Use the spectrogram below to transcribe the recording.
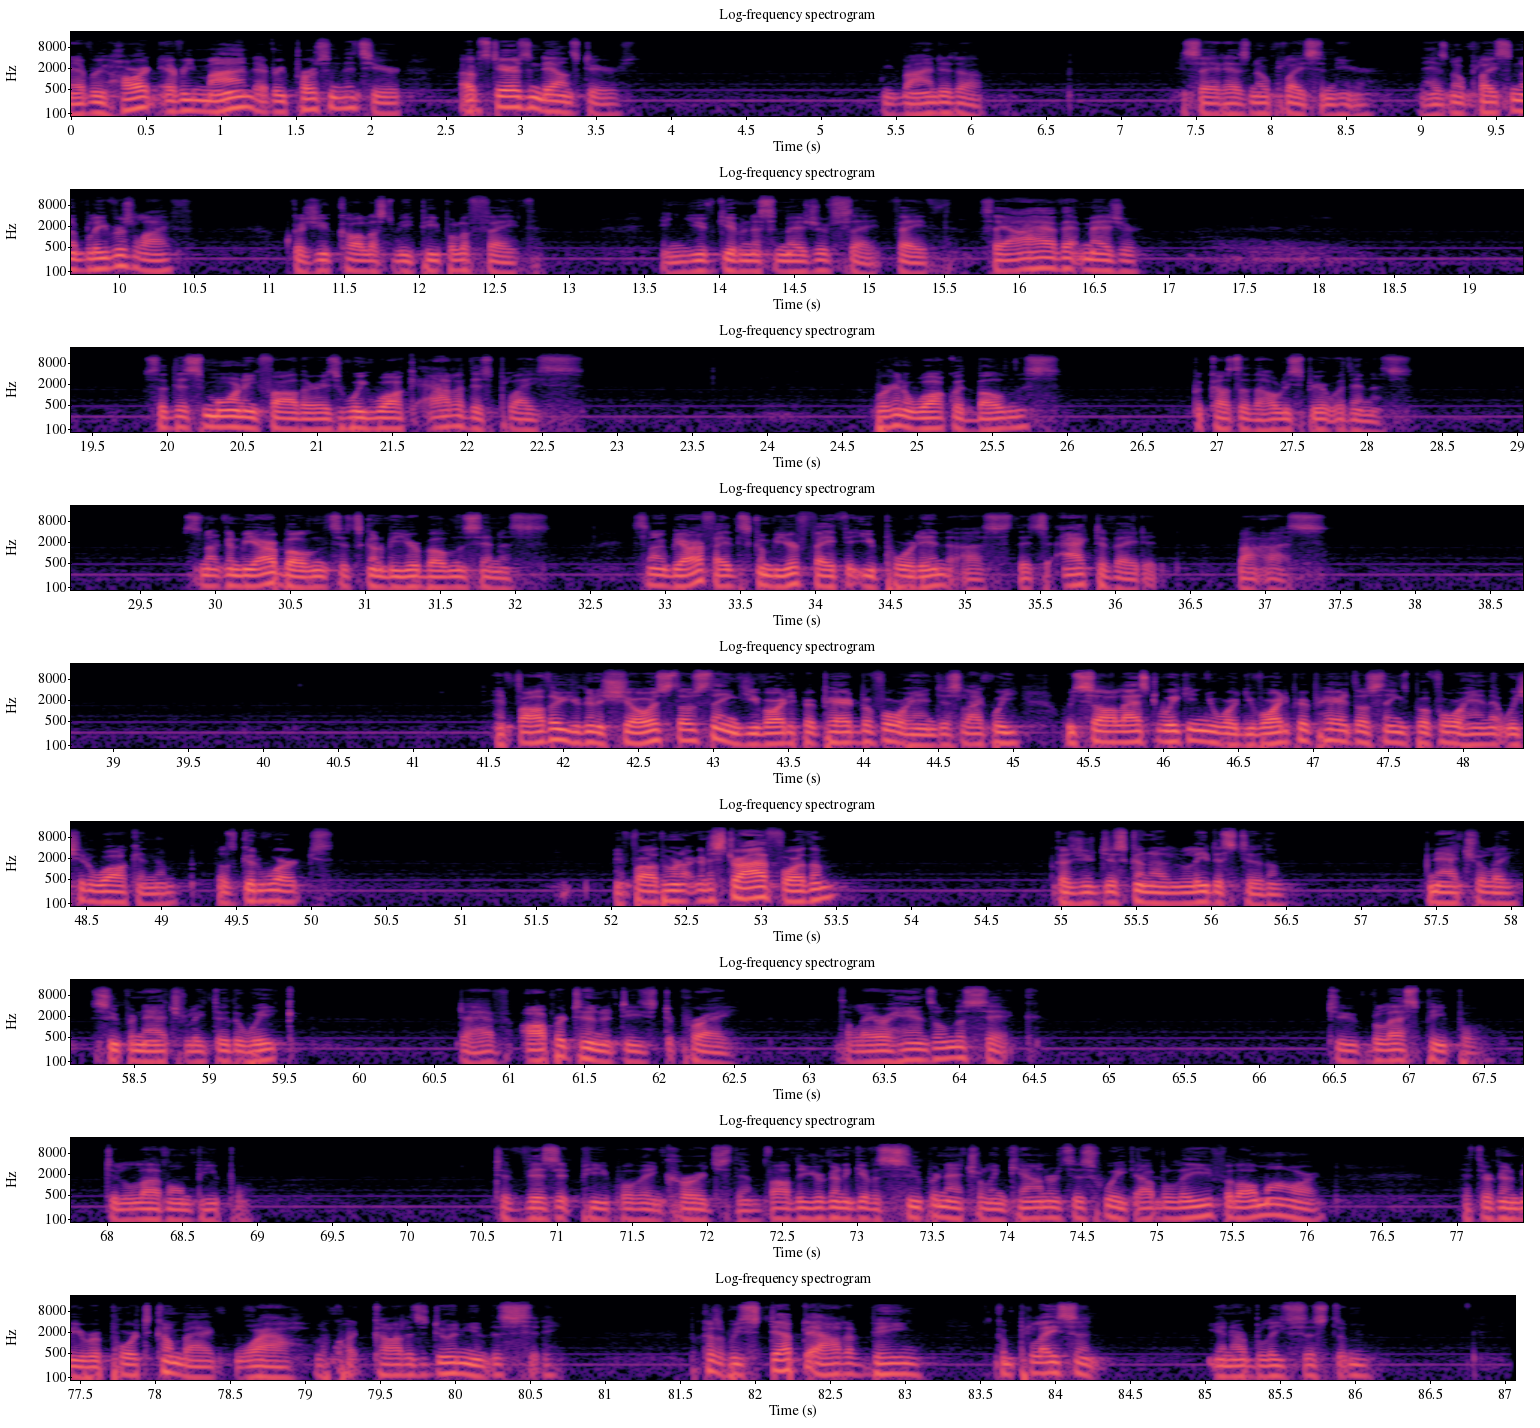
In every heart, every mind, every person that's here, upstairs and downstairs. We bind it up. You say it has no place in here. It has no place in a believer's life because you've called us to be people of faith. And you've given us a measure of faith. Say, I have that measure. So this morning, Father, as we walk out of this place, we're going to walk with boldness because of the Holy Spirit within us. It's not going to be our boldness, it's going to be your boldness in us. It's not going to be our faith, it's going to be your faith that you poured into us, that's activated by us. And Father, you're going to show us those things you've already prepared beforehand, just like we, we saw last week in your word. You've already prepared those things beforehand that we should walk in them, those good works. And Father, we're not going to strive for them because you're just going to lead us to them naturally, supernaturally through the week, to have opportunities to pray, to lay our hands on the sick, to bless people, to love on people, to visit people, to encourage them. Father, you're going to give us supernatural encounters this week. I believe with all my heart that there are going to be reports come back. Wow, look what God is doing in this city. Because we stepped out of being complacent in our belief system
